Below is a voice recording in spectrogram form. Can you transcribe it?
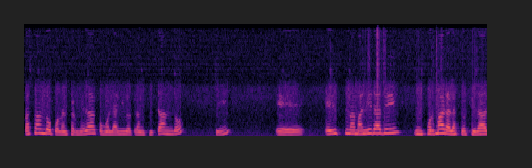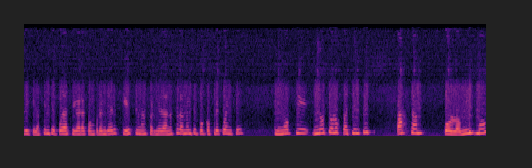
pasando por la enfermedad, cómo la han ido transitando, ¿sí? Eh, es una manera de informar a la sociedad y que la gente pueda llegar a comprender que es una enfermedad no solamente poco frecuente, sino que no todos los pacientes pasan por lo mismo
